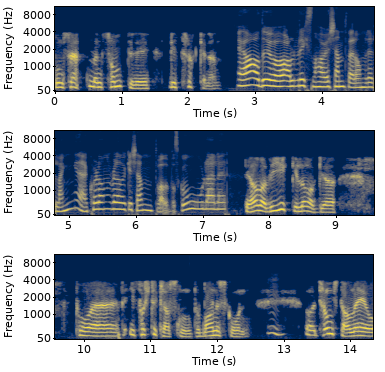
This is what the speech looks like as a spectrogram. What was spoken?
konsert, men samtidig litt trøkk i den. Ja, du og Albrigtsen har jo kjent hverandre lenge. Hvordan ble dere kjent? Var det på skole, eller? Ja da, vi gikk i lag eh, på, i førsteklassen på barneskolen. Mm. Og Tromsdalen er jo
